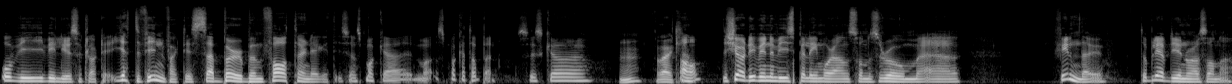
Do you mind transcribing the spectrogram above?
Och vi vill ju såklart det. Jättefin faktiskt. Så bourbonfat har den legat i, så den smakar, ma- smakar toppen. Så vi ska... Mm, verkligen. Ja, det körde vi när vi spelade in våran Sonus Rome-film där ju. Då blev det ju några sådana.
